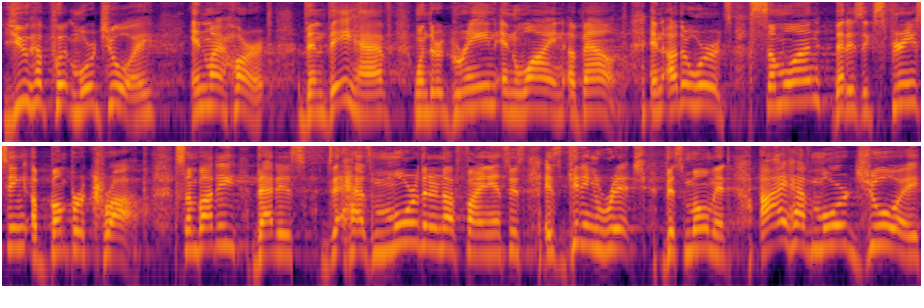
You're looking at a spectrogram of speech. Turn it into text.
You have put more joy in my heart than they have when their grain and wine abound. In other words, someone that is experiencing a bumper crop, somebody that is that has more than enough finances is getting rich this moment. I have more joy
